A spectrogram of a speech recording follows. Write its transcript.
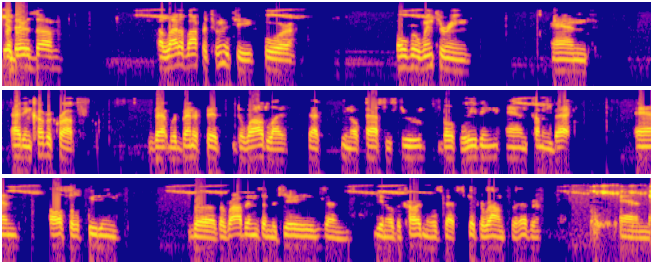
Yeah, there's um a lot of opportunity for overwintering and adding cover crops that would benefit the wildlife that you know passes through both leaving and coming back and also feeding the the robins and the jays and you know the cardinals that stick around forever and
